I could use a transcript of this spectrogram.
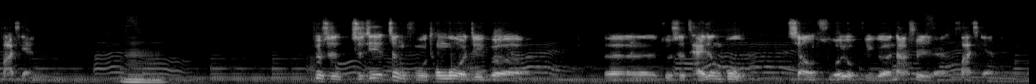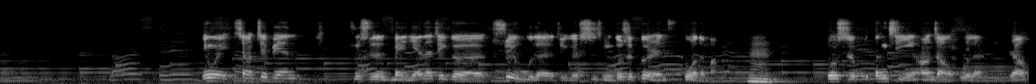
发钱，嗯就是直接政府通过这个，呃，就是财政部向所有这个纳税人发钱。因为像这边就是每年的这个税务的这个事情都是个人去做的嘛，嗯都是不登记银行账户的，然后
